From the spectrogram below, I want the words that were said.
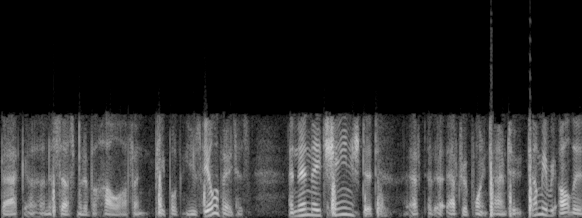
back uh, an assessment of how often people use the yellow pages, and then they changed it after after a point in time to tell me all the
